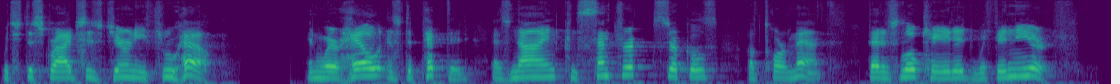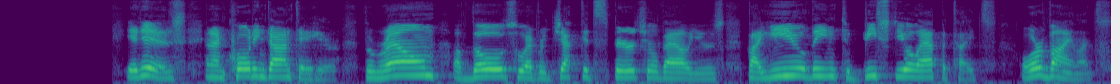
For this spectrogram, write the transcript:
which describes his journey through hell, and where hell is depicted as nine concentric circles of torment that is located within the earth. It is, and I'm quoting Dante here, the realm of those who have rejected spiritual values by yielding to bestial appetites or violence,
